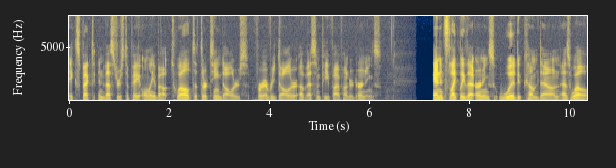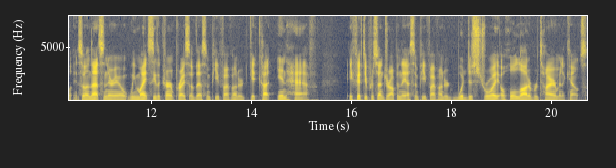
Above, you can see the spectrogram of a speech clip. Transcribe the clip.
expect investors to pay only about 12 to $13 for every dollar of S&P 500 earnings and it's likely that earnings would come down as well. So in that scenario, we might see the current price of the S&P 500 get cut in half. A 50% drop in the S&P 500 would destroy a whole lot of retirement accounts.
